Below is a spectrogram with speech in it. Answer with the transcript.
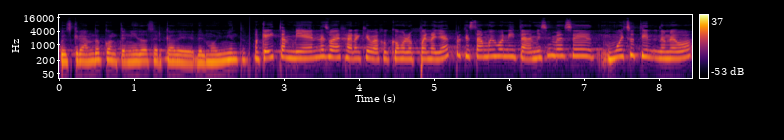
pues creando contenido acerca del movimiento. Ok, también les voy a dejar aquí abajo cómo lo pueden hallar porque está muy bonita. A mí se me hace muy sutil, de nuevo,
